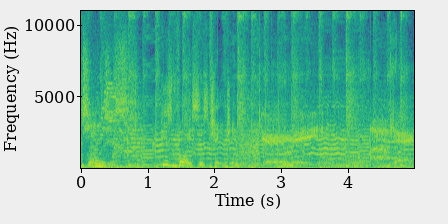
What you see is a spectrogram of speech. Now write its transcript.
changes. his voice is changing. Give me a keg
